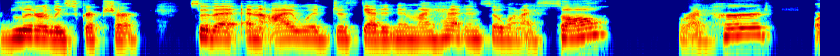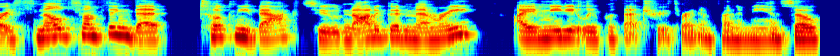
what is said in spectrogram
literally scripture, so that, and I would just get it in my head. And so when I saw or I heard or I smelled something that took me back to not a good memory, I immediately put that truth right in front of me. And so,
